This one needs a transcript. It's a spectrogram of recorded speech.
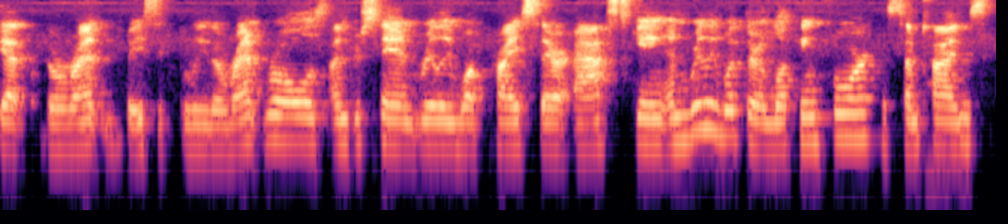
get the rent basically the rent rolls understand really what price they're asking and really what they're looking for because sometimes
